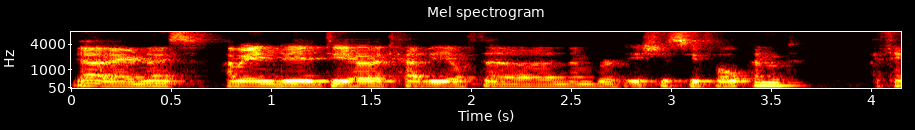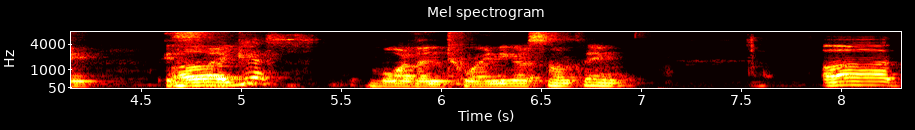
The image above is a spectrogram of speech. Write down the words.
Yeah, very nice. I mean, do, do you have a tally of the number of issues you've opened? I think it's uh, like yes. more than 20 or something. Uh,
